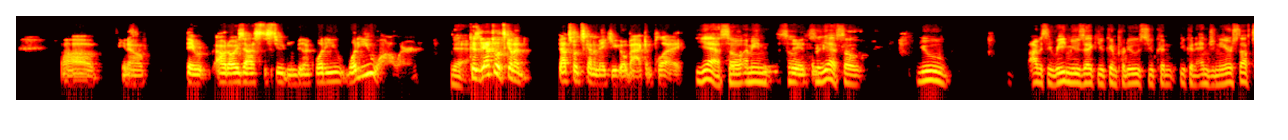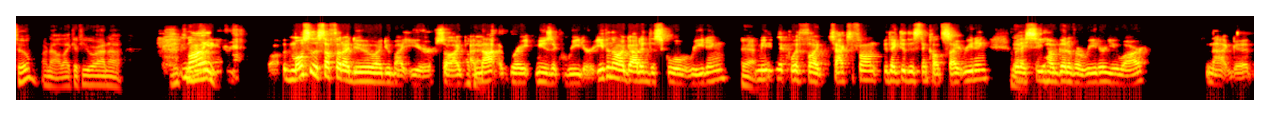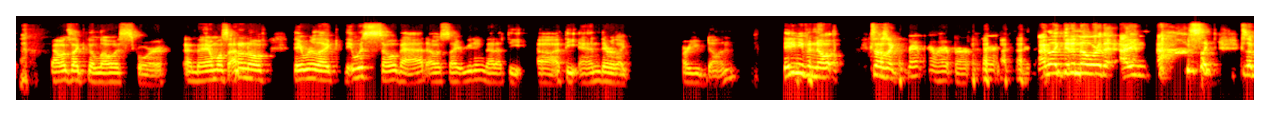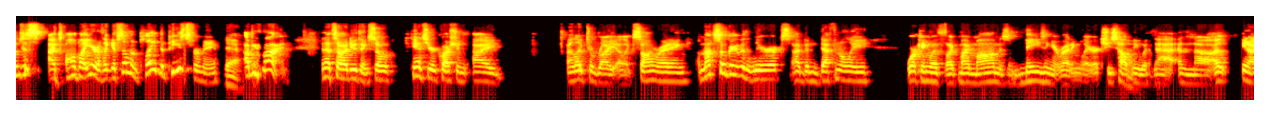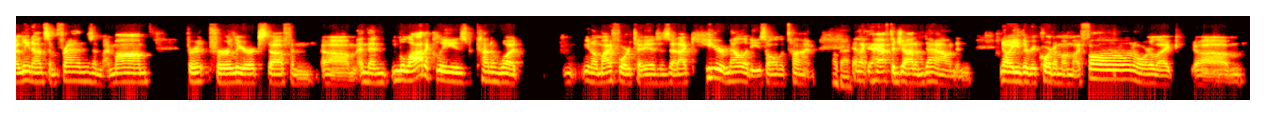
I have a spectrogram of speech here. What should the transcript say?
uh you know they were i would always ask the student and be like what do you what do you want to learn? Yeah. Because that's what's gonna that's what's gonna make you go back and play. Yeah so i mean so so yeah so you obviously read music you can produce you can you can engineer stuff too or no? Like if you were on a my most of the stuff that I do, I do by ear. So I, am not a great music reader, even though I got into school reading yeah. music with like saxophone. They do this thing called sight reading where yeah. they see how good of a reader you are. Not good. that was like the lowest score. And they almost, I don't know if they were like, it was so bad. I was sight reading that at the, uh, at the end, they were like, are you done? They didn't even know because I was like, I like didn't know where the I didn't. It's like because I'm just it's all by ear. Like if someone played the piece for me, yeah, I'll be fine. And that's how I do things. So to answer your question, I I like to write. I like songwriting. I'm not so great with lyrics. I've been definitely working with like my mom is amazing at writing lyrics. She's helped me with that, and uh, I you know I lean on some friends and my mom for for lyric stuff, and um, and then melodically is kind of what you know my forte is is that I hear melodies all the time. Okay. And like I have to jot them down, and you know I either record them on my phone or like, um,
